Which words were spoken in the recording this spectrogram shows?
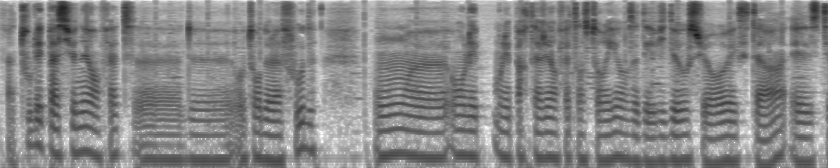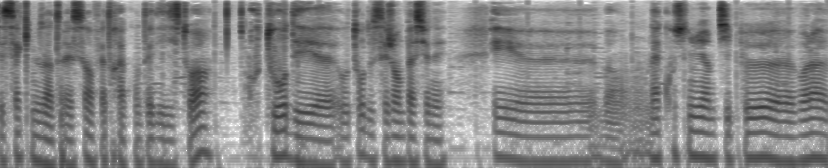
enfin tous les passionnés en fait euh, de autour de la food. On, euh, on les on les partageait en fait en story, on faisait des vidéos sur eux, etc. Et c'était ça qui nous intéressait en fait, raconter des histoires autour des euh, autour de ces gens passionnés. Et ben, on a continué un petit peu euh, voilà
